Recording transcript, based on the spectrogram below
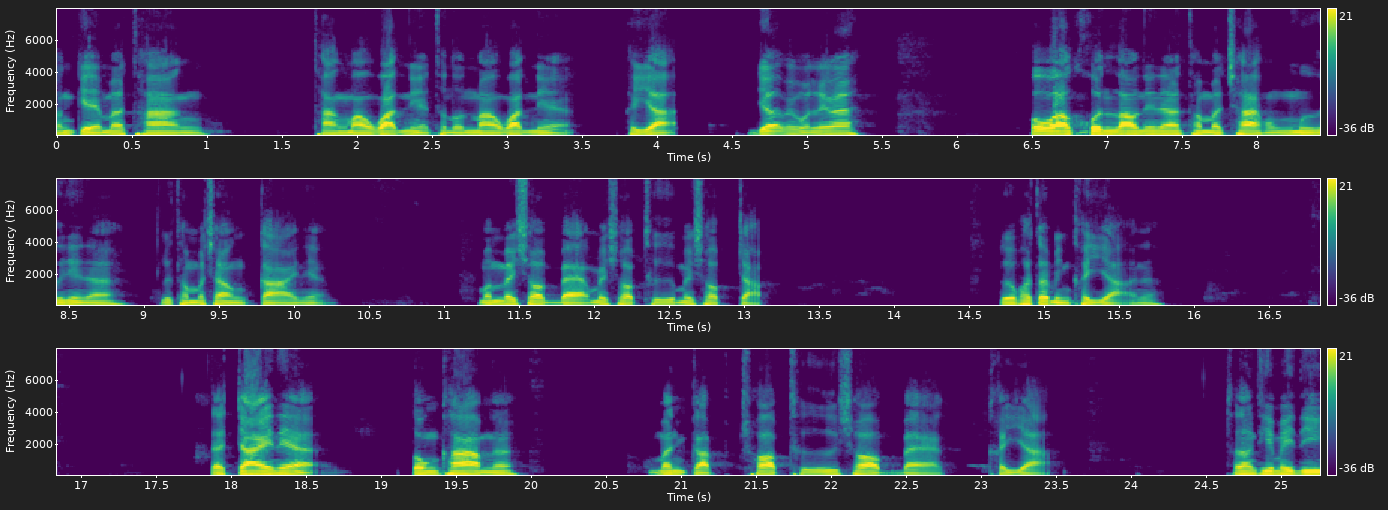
สังเกตไหมทางทางมาวัดเนี่ยถนนมาวัดเนี่ยขยะเยอะไปหมดเลยไหมเพราะว่าคนเราเนี่ยนะธรรมชาติของมือเนี่ยนะหรือธรรมชาติของกายเนี่ยมันไม่ชอบแบกไม่ชอบถือไม่ชอบจับ รือเพราะถ้าเป็นขยะนะ แต่ใจเนี่ยตรงข้ามนะ มันกลับชอบถือชอบแบกขยะ ทั้งที่ไม่ดี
